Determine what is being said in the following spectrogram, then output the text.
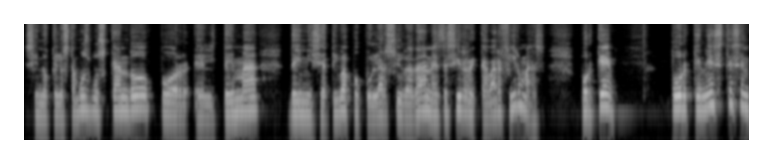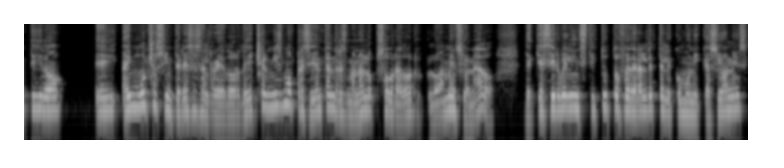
sino que lo estamos buscando por el tema de iniciativa popular ciudadana, es decir, recabar firmas. ¿Por qué? Porque en este sentido hay muchos intereses alrededor. De hecho, el mismo presidente Andrés Manuel López Obrador lo ha mencionado. ¿De qué sirve el Instituto Federal de Telecomunicaciones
